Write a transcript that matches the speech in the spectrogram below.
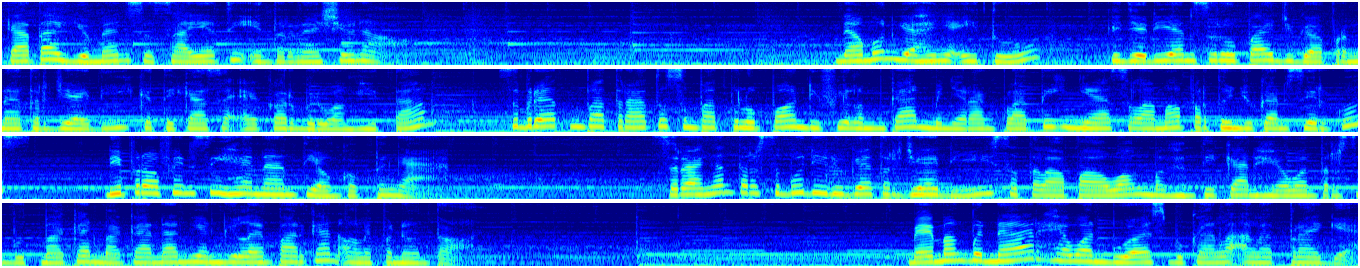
kata Human Society International. Namun gak hanya itu, kejadian serupa juga pernah terjadi ketika seekor beruang hitam seberat 440 pon difilmkan menyerang pelatihnya selama pertunjukan sirkus di Provinsi Henan, Tiongkok Tengah. Serangan tersebut diduga terjadi setelah pawang menghentikan hewan tersebut makan makanan yang dilemparkan oleh penonton. Memang benar hewan buas bukanlah alat peraga,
